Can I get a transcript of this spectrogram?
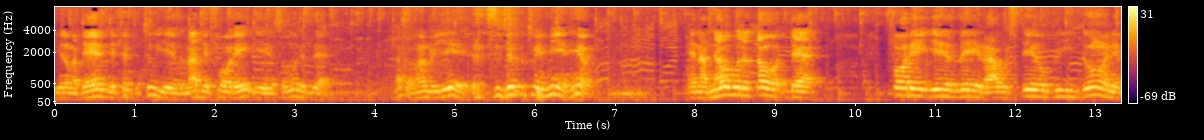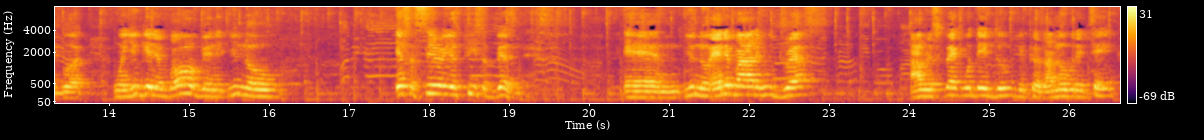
you know, my daddy did 52 years and I did 48 years, so what is that? That's 100 years. it's just between me and him. And I never would have thought that 48 years later I would still be doing it, but when you get involved in it, you know it's a serious piece of business. And you know, anybody who dress, I respect what they do because I know what it takes.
